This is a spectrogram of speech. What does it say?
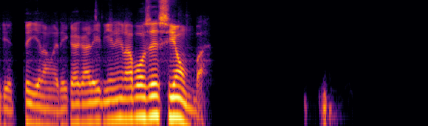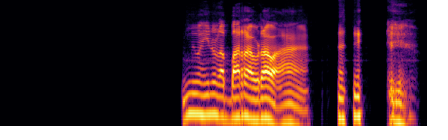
Y este y el América de Cali tiene la posesión, va. Me imagino las barras bravas. ah.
